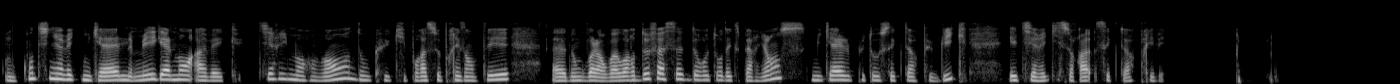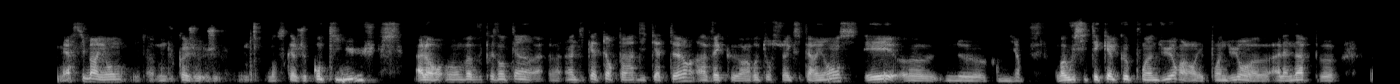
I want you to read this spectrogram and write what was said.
on continue avec Michael, mais également avec Thierry Morvan, donc, qui pourra se présenter. Euh, donc voilà, on va avoir deux facettes de retour d'expérience. Michael plutôt secteur public et Thierry qui sera secteur privé. Merci Marion. En tout cas, dans ce cas, je continue. Alors, on va vous présenter un, indicateur par indicateur avec euh, un retour sur l'expérience et euh, une, comment dire, on va vous citer quelques points durs. Alors, les points durs euh, à la nappe,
